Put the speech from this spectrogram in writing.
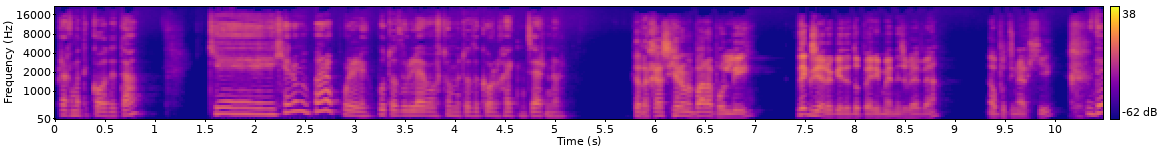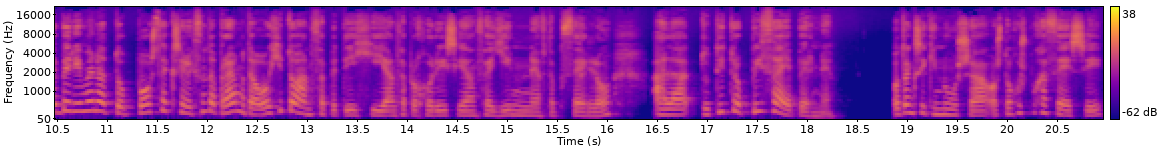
πραγματικότητα. Και χαίρομαι πάρα πολύ που το δουλεύω αυτό με το The Goal Hacking Journal. Καταρχάς, χαίρομαι πάρα πολύ. Δεν ξέρω και δεν το περίμενες, βέβαια από την αρχή. Δεν περίμενα το πώς θα εξελιχθούν τα πράγματα. Όχι το αν θα πετύχει, αν θα προχωρήσει, αν θα γίνουν αυτά που θέλω, αλλά το τι τροπή θα έπαιρνε. Όταν ξεκινούσα, ο στόχος που είχα θέσει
